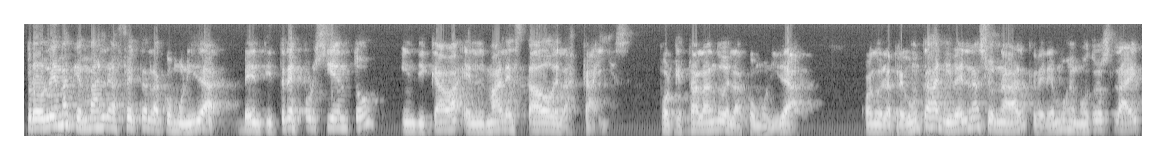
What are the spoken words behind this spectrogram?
Problema que más le afecta a la comunidad, 23% indicaba el mal estado de las calles, porque está hablando de la comunidad. Cuando le preguntas a nivel nacional, que veremos en otro slide,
